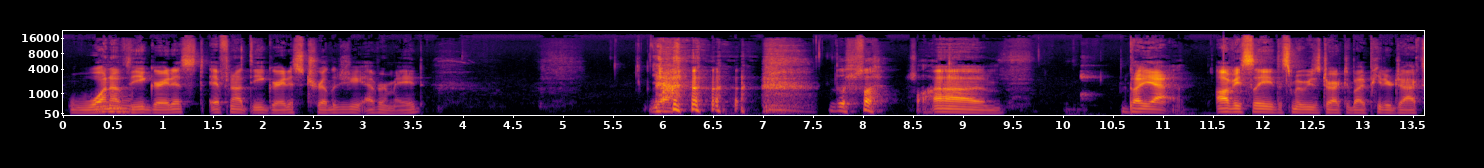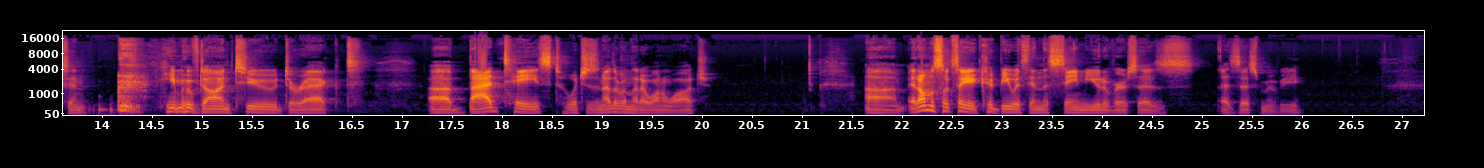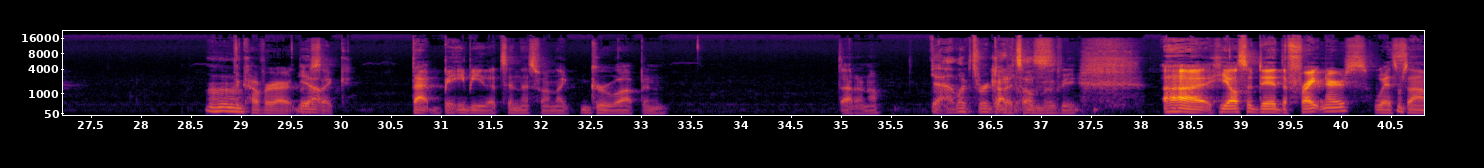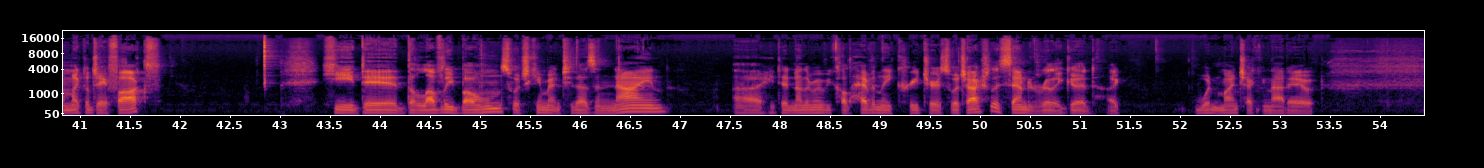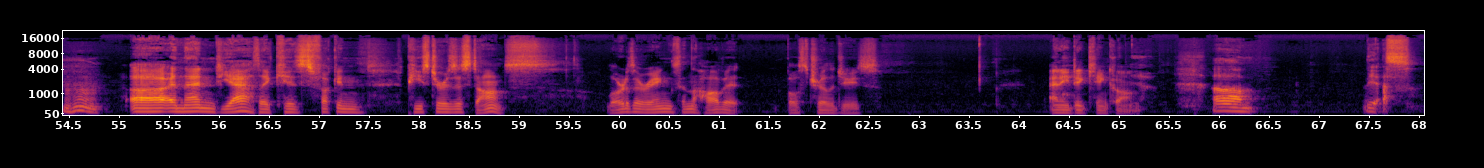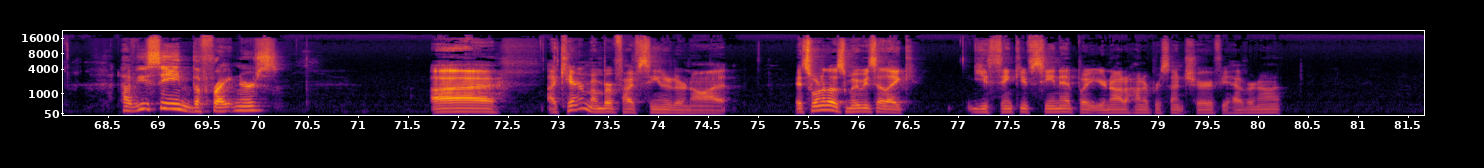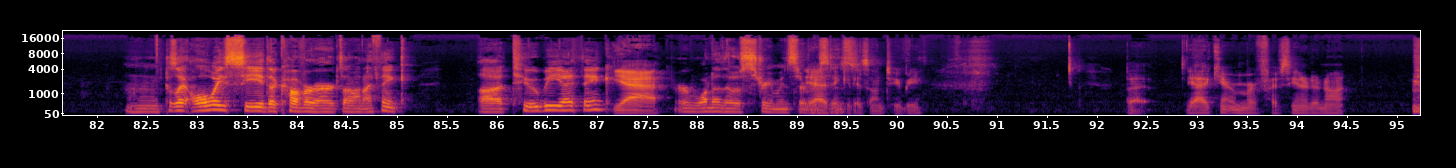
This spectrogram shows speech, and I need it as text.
one of Mhm. the greatest, if not the greatest, trilogy ever made. yeah. The fu- fuck. um, but yeah, obviously, this movie was directed by Peter Jackson. he moved on to direct uh, Bad Taste, which is another one that I want to watch. Um, it almost looks like it could be within the same universe as as this movie. The Mhm. cover art looks Yeah. like that baby that's in this one like grew up and I don't know Yeah, it looks ridiculous. got its own movie. Uh, he also did The Frighteners with um, Michael J. Fox. He did The Lovely Bones, which came out in 2009. Uh, he did another movie called Heavenly Creatures, which actually sounded really good. Like, wouldn't mind checking that out. Mhm. Uh, and then, yeah, like his fucking piece de resistance Lord of the Rings and The Hobbit, both trilogies. And he did King Kong. Um, yes. Have you seen The Frighteners? Uh, I can't remember if I've seen it or not. It's one of those movies that like you think you've seen it, but you're not 100% sure if you have or not. Because I always see the cover art on. I think uh Tubi, I think, Yeah. or one of those streaming services. Yeah, I think it is on Tubi. But yeah, I can't remember if I've seen it or not.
